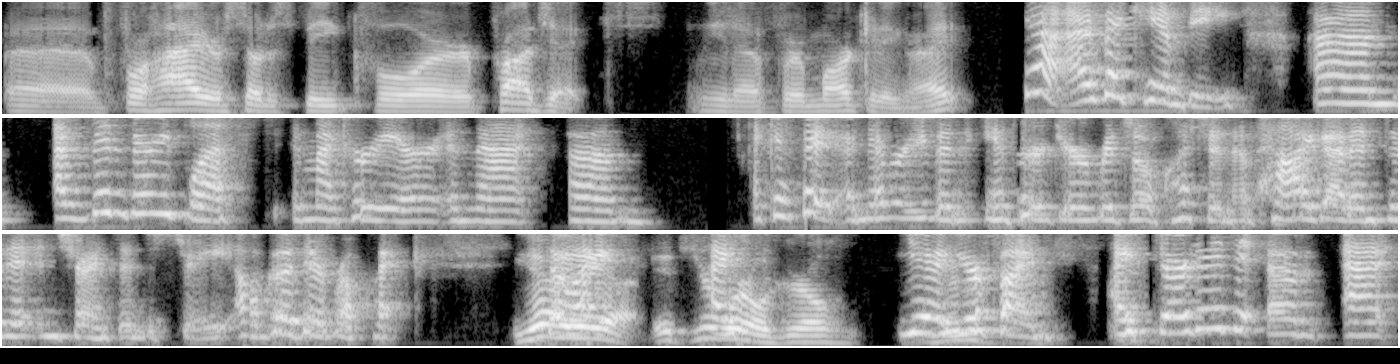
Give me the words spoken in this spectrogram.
uh, for hire, so to speak, for projects. You know, for marketing, right? Yeah, as I can be. Um, I've been very blessed in my career in that um, I guess I, I, never even answered your original question of how I got into the insurance industry. I'll go there real quick. Yeah, so yeah, I, yeah. It's your I, world, girl. Yeah, you're, you're fine. I started um, at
